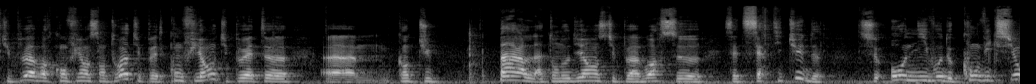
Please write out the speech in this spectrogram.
tu peux avoir confiance en toi, tu peux être confiant, tu peux être euh, euh, quand tu parles à ton audience, tu peux avoir ce, cette certitude, ce haut niveau de conviction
